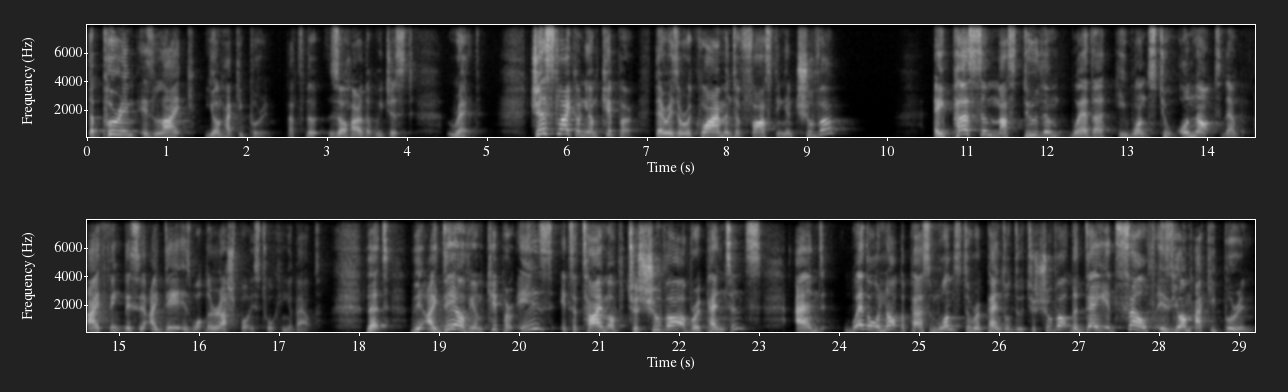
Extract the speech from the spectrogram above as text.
that Purim is like Yom HaKippurim. That's the Zohar that we just read. Just like on Yom Kippur, there is a requirement of fasting and tshuva. A person must do them whether he wants to or not. Now, I think this idea is what the Rashba is talking about. That the idea of Yom Kippur is it's a time of teshuvah, of repentance, and whether or not the person wants to repent or do teshuvah, the day itself is Yom HaKippurim.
